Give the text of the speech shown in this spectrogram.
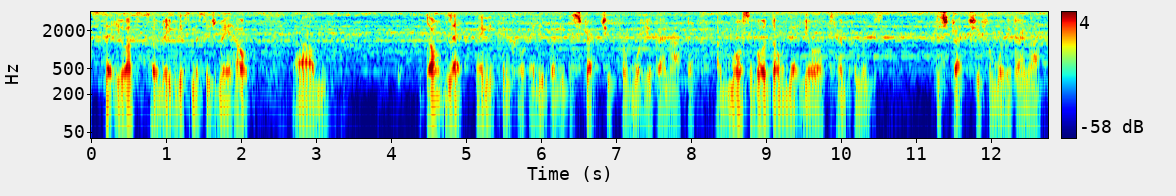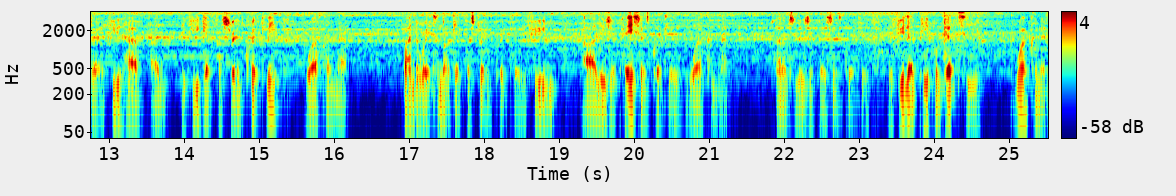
set you off so maybe this message may help um, don't let anything or anybody distract you from what you're going after and most of all don't let your temperament distract you from what you're going after. If you have and if you get frustrated quickly work on that. Find a way to not get frustrated quickly. If you uh, lose your patience quickly work on that. Try not to lose your patience quickly. If you let people get to you work on it.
